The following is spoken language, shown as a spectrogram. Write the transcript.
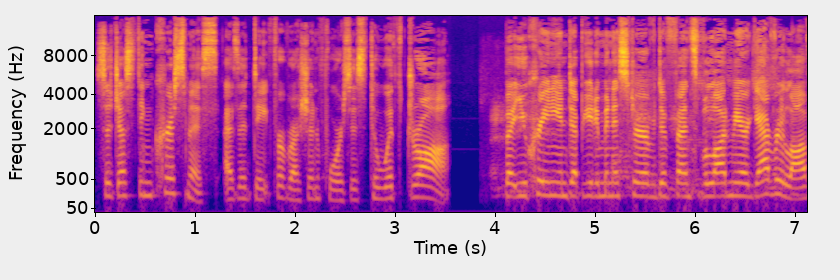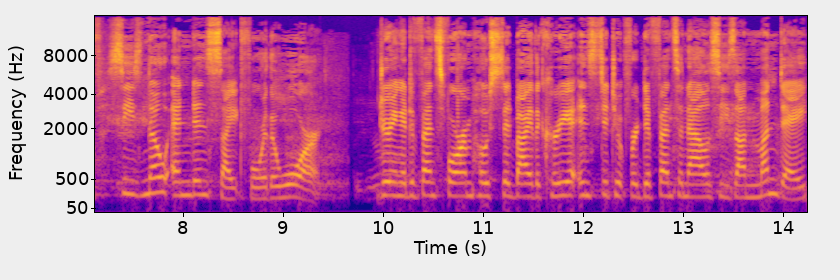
suggesting Christmas as a date for Russian forces to withdraw. But Ukrainian Deputy Minister of Defense Volodymyr Gavrilov sees no end in sight for the war. During a defense forum hosted by the Korea Institute for Defense Analyses on Monday,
